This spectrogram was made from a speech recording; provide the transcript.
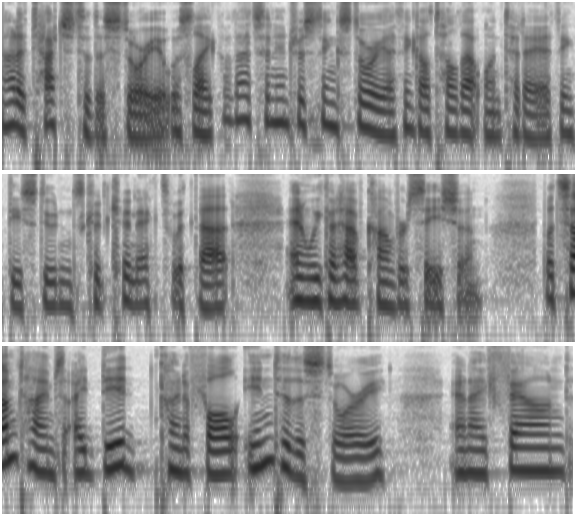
not attached to the story. It was like, oh, that's an interesting story. I think I'll tell that one today. I think these students could connect with that and we could have conversation. But sometimes I did kind of fall into the story and I found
